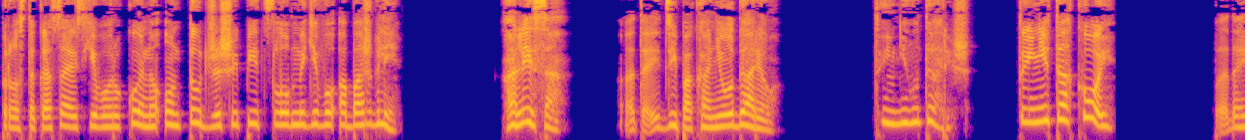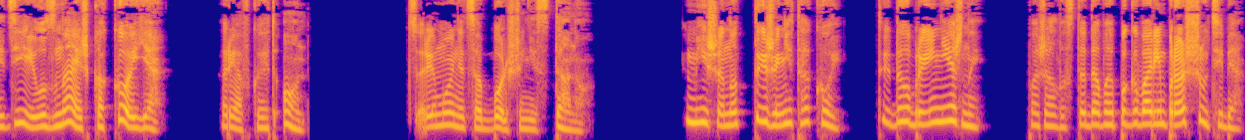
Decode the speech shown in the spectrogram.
Просто касаюсь его рукой, но он тут же шипит, словно его обожгли. «Алиса, отойди, пока не ударил». «Ты не ударишь. Ты не такой». «Подойди и узнаешь, какой я», — рявкает он. Церемониться больше не стану. Миша, но ты же не такой. Ты добрый и нежный. Пожалуйста, давай поговорим, прошу тебя.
